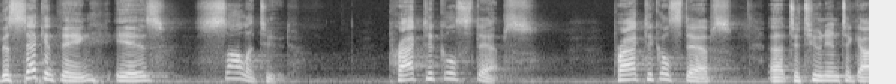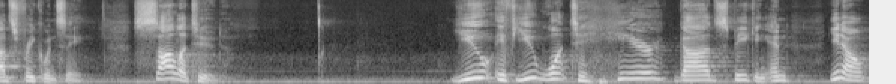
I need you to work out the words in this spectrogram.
The second thing is solitude. Practical steps, practical steps uh, to tune into God's frequency. Solitude you if you want to hear God speaking and you know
